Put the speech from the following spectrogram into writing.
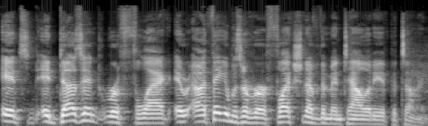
It's it doesn't reflect. It, I think it was a reflection of the mentality at the time.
